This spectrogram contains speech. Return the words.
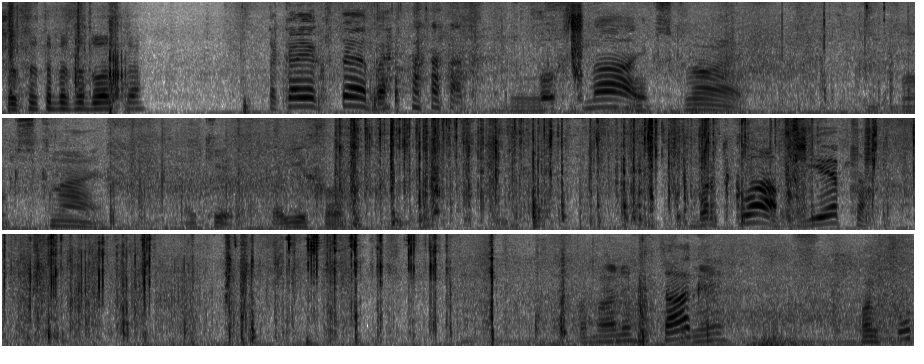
Що це тебе за доска? Така як в тебе. Бокснай. Бокскнайф. Бокскнайф. Окей, поїхали. Бортклаб, єпта. Погнали. Так. Вон Ванфут.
